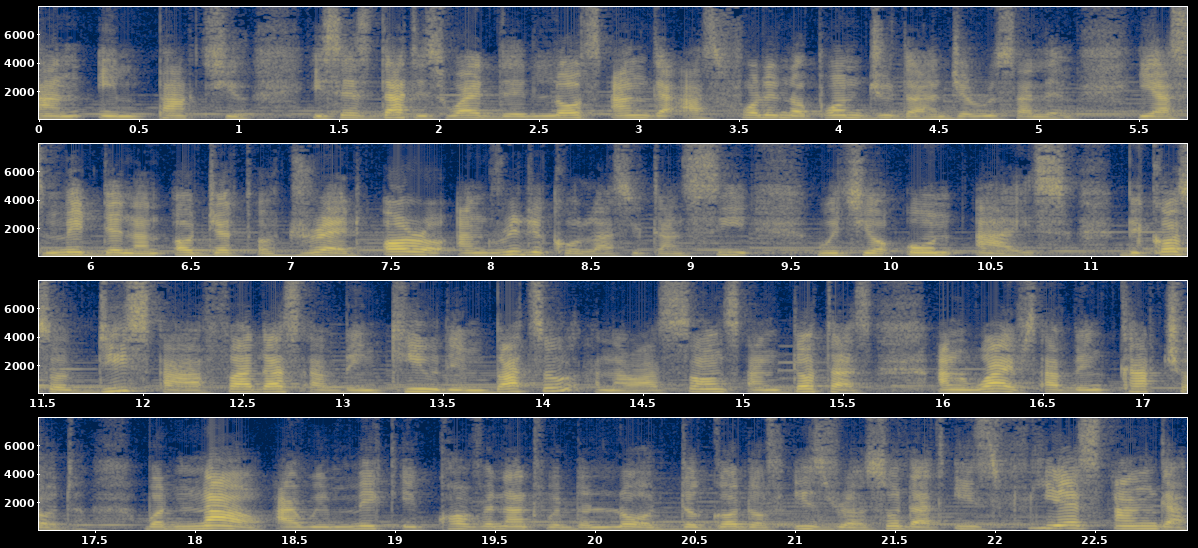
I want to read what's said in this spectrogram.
can impact you. He says that is why the Lord's anger has fallen upon Judah and Jerusalem. He has made them an object of dread, horror, and ridicule, as you can see with your own eyes. Because of this, our fathers have been killed in battle, and our sons and daughters and wives have been captured. But now I will make a covenant with the Lord, the God of Israel, so that his fierce anger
